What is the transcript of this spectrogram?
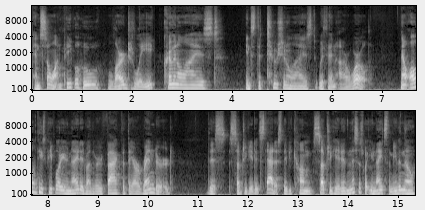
and so on. People who largely criminalized, institutionalized within our world. Now, all of these people are united by the very fact that they are rendered this subjugated status. They become subjugated, and this is what unites them, even though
